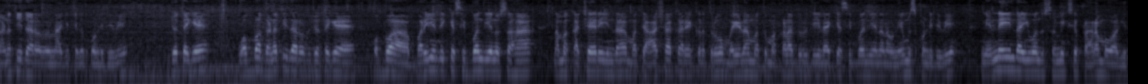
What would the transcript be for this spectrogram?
ಗಣತಿದಾರರನ್ನಾಗಿ ತೆಗೆದುಕೊಂಡಿದ್ದೀವಿ. ಜೊತೆಗೆ ಒಬ್ಬ ಗಣತಿದಾರರ ಜೊತೆಗೆ ಒಬ್ಬ ಬರೆಯೋದಕ್ಕೆ ಸಿಬ್ಬಂದಿಯನ್ನು ಸಹ ನಮ್ಮ ಕಚೇರಿಯಿಂದ ಮತ್ತು ಆಶಾ ಕಾರ್ಯಕರ್ತರು, ಮಹಿಳಾ ಮತ್ತು ಮಕ್ಕಳ ಅಭಿವೃದ್ಧಿ ಇಲಾಖೆಯ ಸಿಬ್ಬಂದಿಯನ್ನು ನಾವು ನೇಮಿಸಿಕೊಂಡಿದ್ದೀವಿ. ನಿನ್ನೆಯಿಂದ ಈ ಒಂದು ಸಮೀಕ್ಷೆ ಪ್ರಾರಂಭವಾಗಿದೆ.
